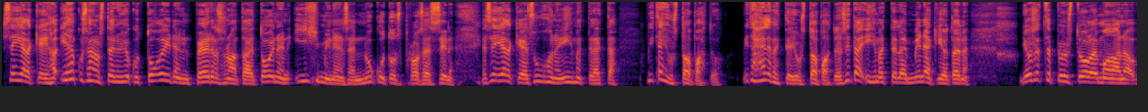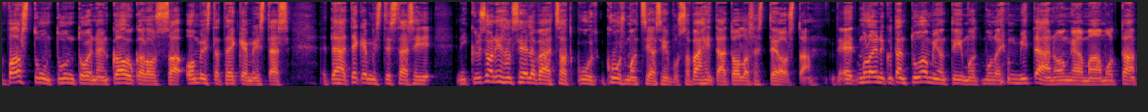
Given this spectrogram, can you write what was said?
sen jälkeen ihan, ihan kun sä olisi tehnyt joku toinen persona tai toinen ihminen sen nukutusprosessin, ja sen jälkeen Suhonen ihmettelee, että mitä just tapahtui? Mitä helvettiä just tapahtui? Ja sitä ihmettelen minäkin, joten jos et sä pysty olemaan vastuuntuntoinen kaukalossa omista tekemistäsi, tähän tekemistäsi, niin kyllä se on ihan selvää, että sä oot ku, kuusi matsia sivussa vähintään tollaisesta teosta. Et mulla ei niin tämän tuomion tiimoilta, mulla ei ole mitään ongelmaa, mutta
